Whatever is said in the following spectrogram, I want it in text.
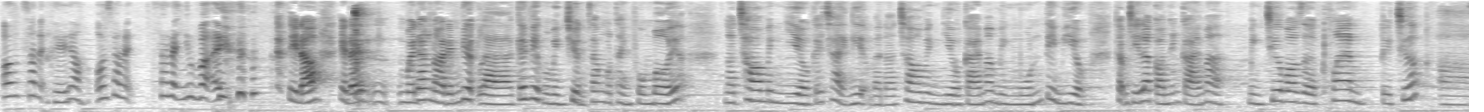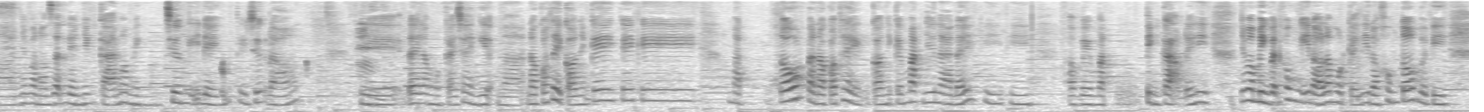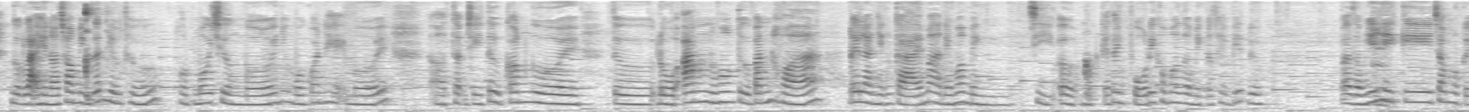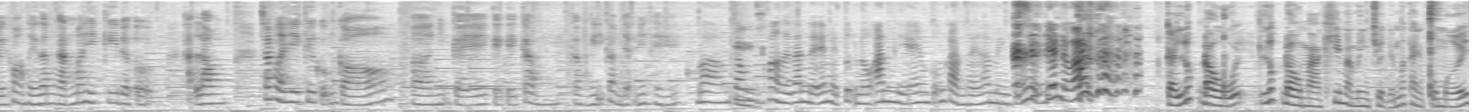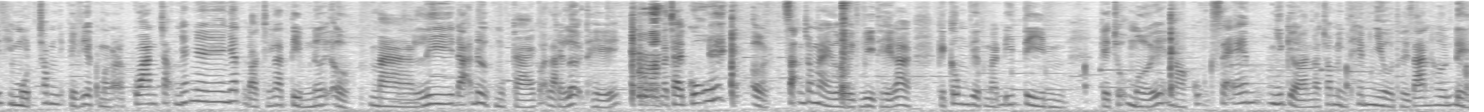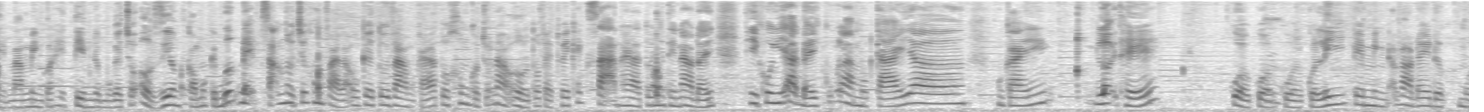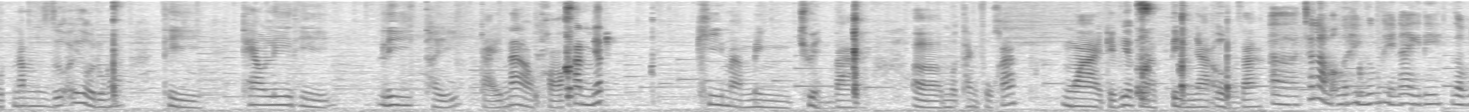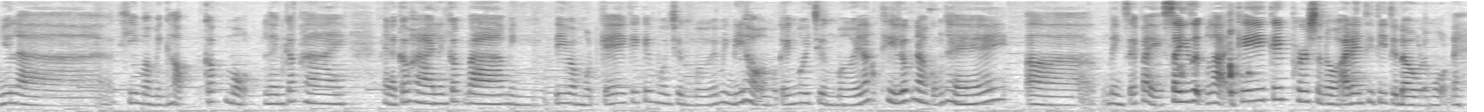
Ơ sao lại thế nhở? Ôi sao lại sao lại như vậy? Thì đó thì đấy mới đang nói đến việc là cái việc mà mình chuyển sang một thành phố mới á nó cho mình nhiều cái trải nghiệm và nó cho mình nhiều cái mà mình muốn tìm hiểu. Thậm chí là có những cái mà mình chưa bao giờ plan từ trước à, nhưng mà nó dẫn đến những cái mà mình chưa nghĩ đến từ trước đó. Thì ừ. đây là một cái trải nghiệm mà nó có thể có những cái cái cái mặt tốt và nó có thể có những cái mặt như là đấy thì thì về mặt tình cảm đấy thì nhưng mà mình vẫn không nghĩ đó là một cái gì đó không tốt bởi vì ngược lại thì nó cho mình rất nhiều thứ. Một môi trường mới những mối quan hệ mới uh, thậm chí từ con người từ đồ ăn đúng không? Từ văn hóa. Đây là những cái mà nếu mà mình chỉ ở một cái thành phố thì không bao giờ mình có thể biết được. Và giống như ừ. Hiki trong một cái khoảng thời gian ngắn mà Hiki được ở Hạ Long chắc là Hiki cũng có uh, những cái cái cái cảm cảm nghĩ cảm nhận như thế. Vâng, trong ừ. khoảng thời gian đấy em phải tự nấu ăn thì em cũng cảm thấy là mình có thể biết nấu ăn. cái lúc đầu ấy, lúc đầu mà khi mà mình chuyển đến một thành phố mới thì một trong những cái việc mà quan trọng nhất nhất đó chính là tìm nơi ở mà Ly đã được một cái gọi là cái lợi thế là trai cũ ở sẵn trong này rồi vì thế là cái công việc mà đi tìm cái chỗ mới ấy, nó cũng sẽ như kiểu là nó cho mình thêm nhiều thời gian hơn để mà mình có thể tìm được một cái chỗ ở riêng có một cái bước đệm sẵn rồi chứ không phải là ok tôi vào một cái là tôi không có chỗ nào ở tôi phải thuê khách sạn hay là tôi như thế nào đấy. Thì khôi nghĩ là đấy cũng là một cái uh, một cái lợi thế của của của của Ly. Cái mình đã vào đây được một năm rưỡi rồi đúng không? Thì theo Ly thì Ly thấy cái nào khó khăn nhất khi mà mình chuyển vào uh, một thành phố khác ngoài cái việc là tìm nhà ở ra? À, chắc là mọi người hình dung thế này đi. Giống như là khi mà mình học cấp 1 lên cấp 2 hay là cấp 2 lên cấp 3 mình đi vào một cái cái cái môi trường mới mình đi học ở một cái ngôi trường mới á thì lúc nào cũng thế. Uh, mình sẽ phải xây dựng lại cái cái personal identity từ đầu là một này.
